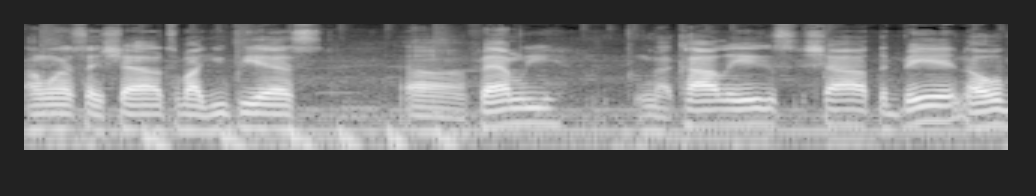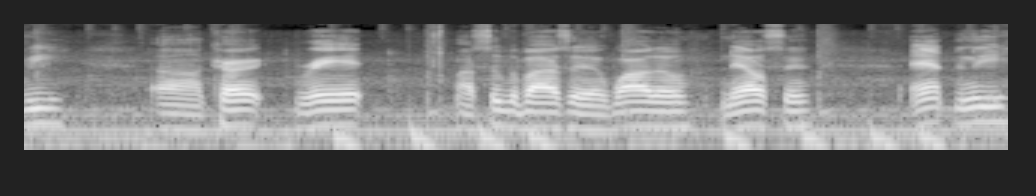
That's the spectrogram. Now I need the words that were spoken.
I want to say shout out to my UPS uh, family, my colleagues. Shout out to Ben, Obi, uh, Kurt, Red, my supervisor Eduardo, Nelson, Anthony,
